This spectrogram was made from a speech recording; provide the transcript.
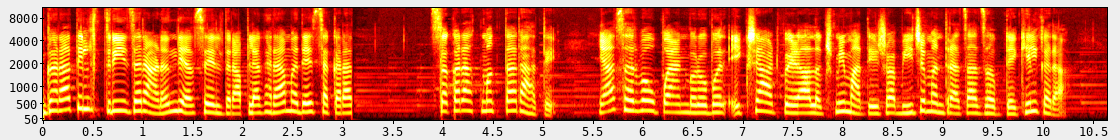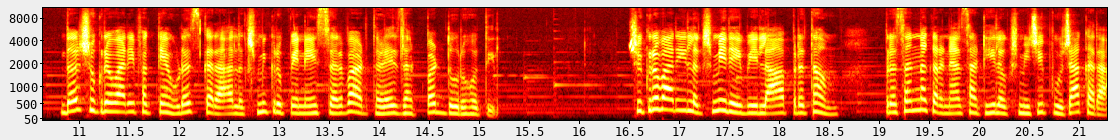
घरातील स्त्री जर आनंदी असेल तर आपल्या घरामध्ये सकारात सकारात्मकता राहते. या सर्व उपायांबरोबर एकशे आठ वेळा लक्ष्मी मातेच्या बीजमंत्राचा जप देखील करा. दर शुक्रवारी फक्त एवढंच करा लक्ष्मी कृपेने सर्व अडथळे झटपट दूर होतील. शुक्रवारी लक्ष्मी देवीला प्रथम प्रसन्न करण्यासाठी लक्ष्मीची पूजा करा.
